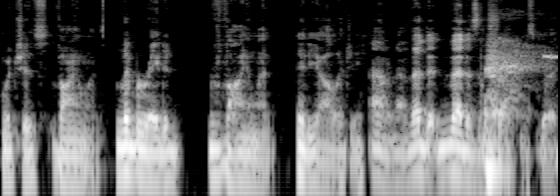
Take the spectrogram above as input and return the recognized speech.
which is violence, liberated violent ideology. I don't know that that doesn't me as good.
